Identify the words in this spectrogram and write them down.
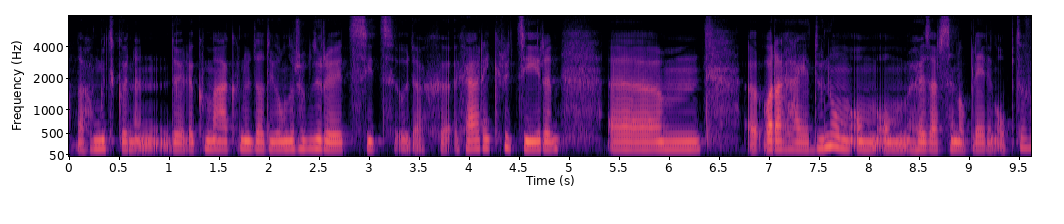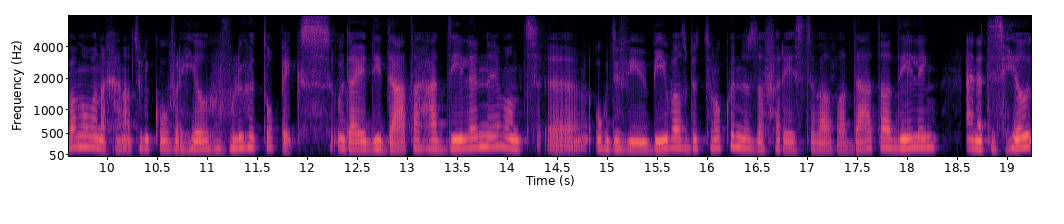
omdat je moet kunnen duidelijk maken hoe dat je onderzoek eruit ziet, hoe dat gaat recruteren. Um, wat ga je doen om, om, om huisartsenopleiding op te vangen? Want dat gaat natuurlijk over heel gevoelige topics. Hoe dat je die data gaat delen, hè, want uh, ook de VUB was betrokken, dus dat vereiste wel wat datadeling. En het is heel,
